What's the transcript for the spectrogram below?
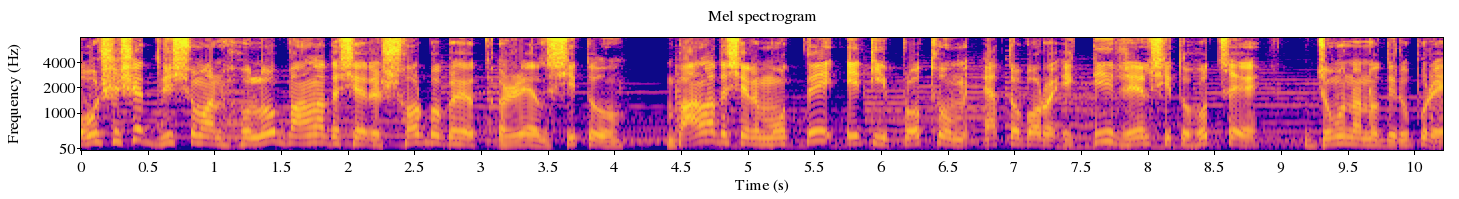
অবশেষে দৃশ্যমান হল বাংলাদেশের সর্ববৃহৎ রেল সেতু। বাংলাদেশের মধ্যে এটি প্রথম এত বড় একটি রেল সেতু হচ্ছে যমুনা নদীর উপরে।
